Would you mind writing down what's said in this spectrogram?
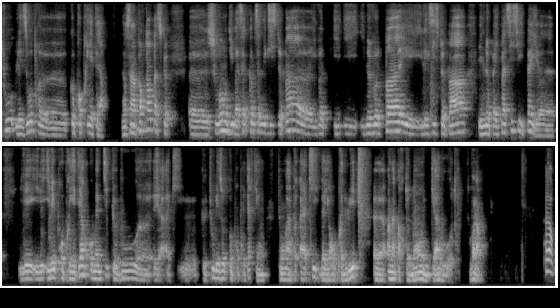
tous les autres copropriétaires. C'est important parce que euh, souvent, on dit, bah, comme ça n'existe pas, euh, il, ne vote pas, il n'existe pas, il ne paye pas. Si, si, il paye. Euh, il, est, il, est, propriétaire au même titre que vous et que tous les autres copropriétaires qui ont, qui ont acquis, d'ailleurs auprès de lui, un appartement, une cave ou autre. Voilà. Alors,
